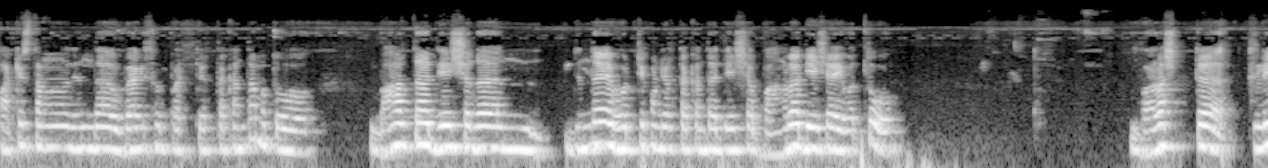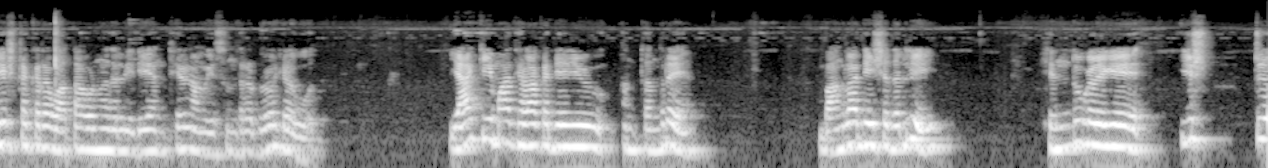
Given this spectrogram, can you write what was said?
ಪಾಕಿಸ್ತಾನದಿಂದ ವಿಭಾಗಿಸಲ್ಪಟ್ಟಿರ್ತಕ್ಕಂಥ ಮತ್ತು ಭಾರತ ದೇಶದ ದಿಂದ ಹುಟ್ಟಿಕೊಂಡಿರ್ತಕ್ಕಂಥ ದೇಶ ಬಾಂಗ್ಲಾದೇಶ ಇವತ್ತು ಬಹಳಷ್ಟು ಕ್ಲಿಷ್ಟಕರ ವಾತಾವರಣದಲ್ಲಿ ಇದೆ ಅಂಥೇಳಿ ನಾವು ಈ ಸಂದರ್ಭದೊಳಗೆ ಹೇಳ್ಬೋದು. ಯಾಕೆ ಈ ಮಾತು ಹೇಳಕತ್ತೀವಿ ಅಂತಂದರೆ, ಬಾಂಗ್ಲಾದೇಶದಲ್ಲಿ ಹಿಂದೂಗಳಿಗೆ ಇಷ್ಟು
